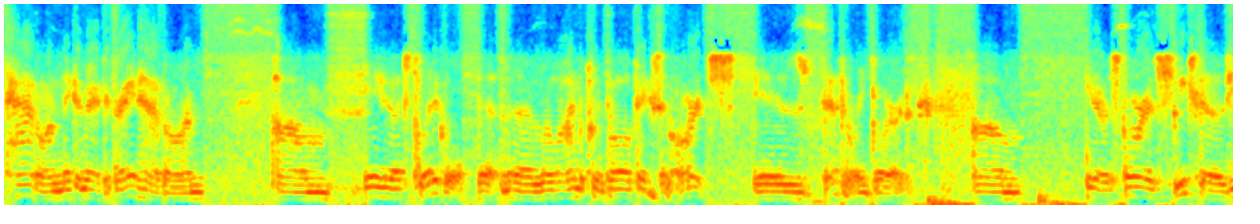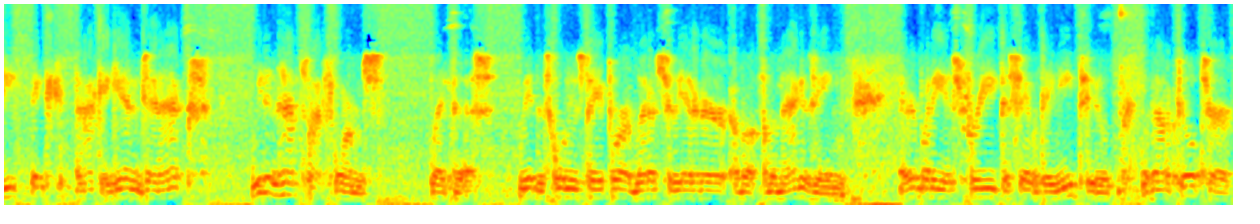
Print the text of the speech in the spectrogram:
hat on, Make America Great hat on. Um, you know, it's political. The, the, line between politics and arts is definitely blurred. Um, you know, as far as speech goes, you think back again, Gen X, we didn't have platforms like this. We had this whole newspaper letters to the editor of a, of a magazine. Everybody is free to say what they need to without a filter.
